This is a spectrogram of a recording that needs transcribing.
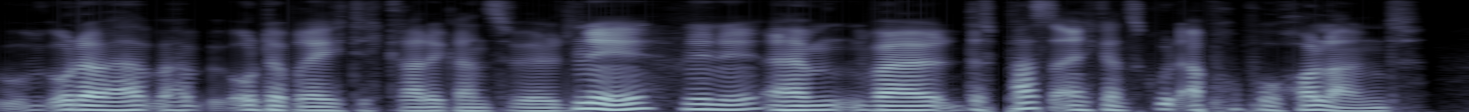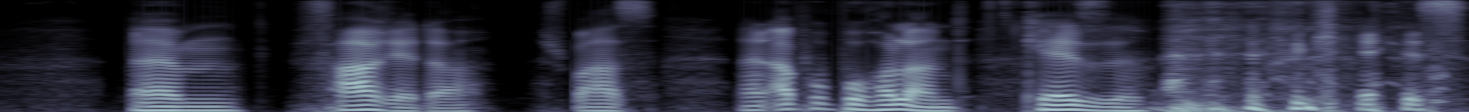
oder hab- hab- unterbreche ich dich gerade ganz wild? Nee, nee, nee. Ähm, weil das passt eigentlich ganz gut. Apropos Holland. Ähm, Fahrräder. Spaß. Nein, apropos Holland. Käse. Käse.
